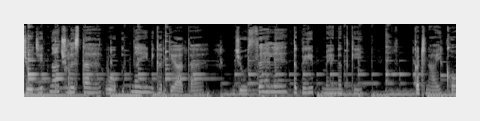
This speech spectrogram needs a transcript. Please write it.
जो जितना झुलसता है, वो उतना ही निखर के आता है। जो सहले तकलीफ़ मेहनत की कठिनाई को,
